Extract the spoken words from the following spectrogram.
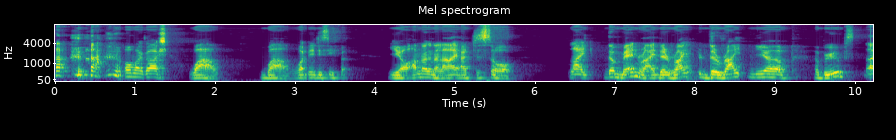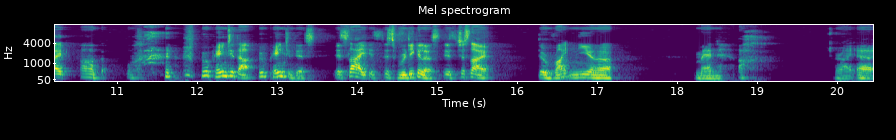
oh my gosh! Wow, wow. What did you see? For... Yo, I'm not gonna lie. I just saw, like the men, right? The right, the right near her, her boobs. Like, oh, who painted that? Who painted this? It's like it's it's ridiculous. It's just like the right near her men. Ugh. Right, uh,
